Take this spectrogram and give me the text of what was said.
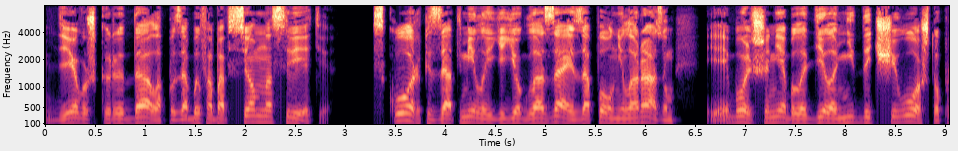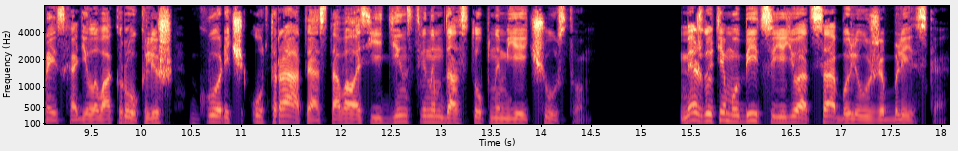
Девушка рыдала, позабыв обо всем на свете. Скорбь затмила ее глаза и заполнила разум. Ей больше не было дела ни до чего, что происходило вокруг, лишь горечь утраты оставалась единственным доступным ей чувством. Между тем убийцы ее отца были уже близко.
